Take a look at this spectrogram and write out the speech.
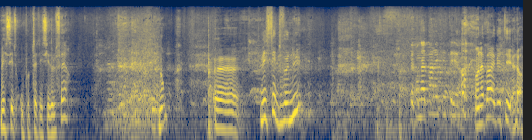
Mais on peut peut-être essayer de le faire. Non? Euh, Mais c'est devenu. On n'a pas répété. Hein. On n'a pas répété, alors.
